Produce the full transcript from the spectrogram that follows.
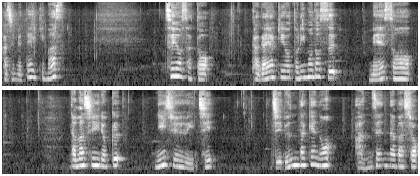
始めていきます。強さと輝きを取り戻す瞑想。魂力21自分だけの安全な場所。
